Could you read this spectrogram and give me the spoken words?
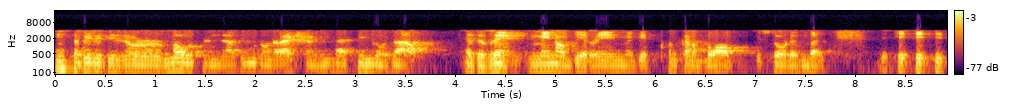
instabilities or modes in the azimuthal direction, that thing goes out as a ring. It may not be a ring, maybe some kind of blob distorted, but it, it, it,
